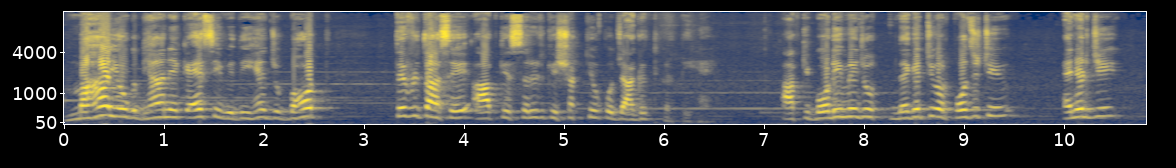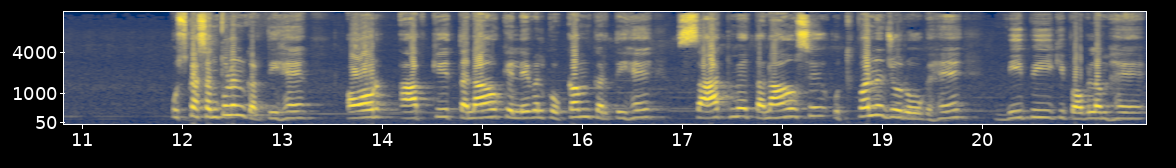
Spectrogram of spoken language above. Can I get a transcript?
महायोग ध्यान एक ऐसी विधि है जो बहुत तीव्रता से आपके शरीर की शक्तियों को जागृत करती है। आपकी बॉडी में जो नेगेटिव और पॉजिटिव एनर्जी उसका संतुलन करती है और आपके तनाव के लेवल को कम करती है। साथ में तनाव से उत्पन्न जो रोग हैं बीपी की प्रॉब्लम है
